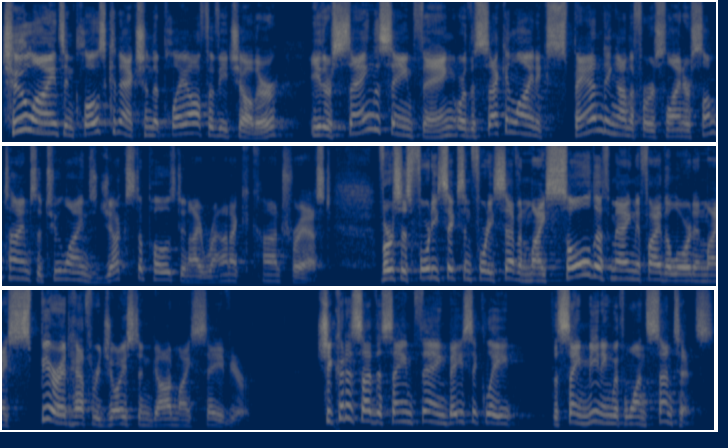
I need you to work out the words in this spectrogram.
Two lines in close connection that play off of each other either saying the same thing or the second line expanding on the first line, or sometimes the two lines juxtaposed in ironic contrast. Verses 46 and 47 My soul doth magnify the Lord, and my spirit hath rejoiced in God my Savior. She could have said the same thing, basically the same meaning with one sentence.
